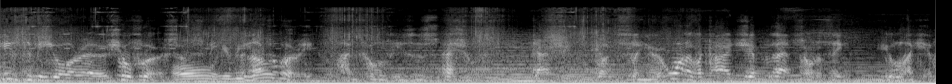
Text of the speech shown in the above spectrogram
He's to be your uh, chauffeur. so Oh, here we go. Not to worry. I'm told he's a specialist. Dashing gunslinger, one-of-a-kind ship, that sort of thing. You'll like him,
